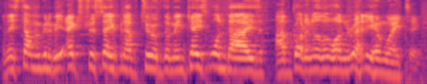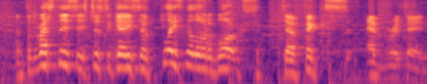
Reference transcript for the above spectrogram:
And this time I'm going to be extra safe and have two of them. In case one dies, I've got another one ready and waiting. And for the rest of this, it's just a case of placing a load of blocks to fix everything.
